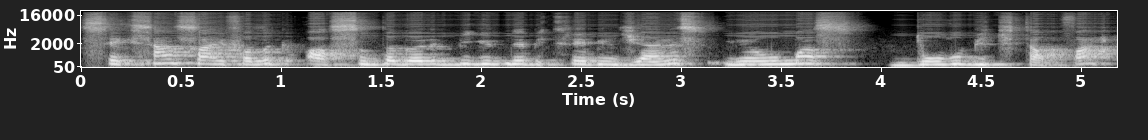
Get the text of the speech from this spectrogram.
80 sayfalık aslında böyle bir günde bitirebileceğiniz inanılmaz dolu bir kitap var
